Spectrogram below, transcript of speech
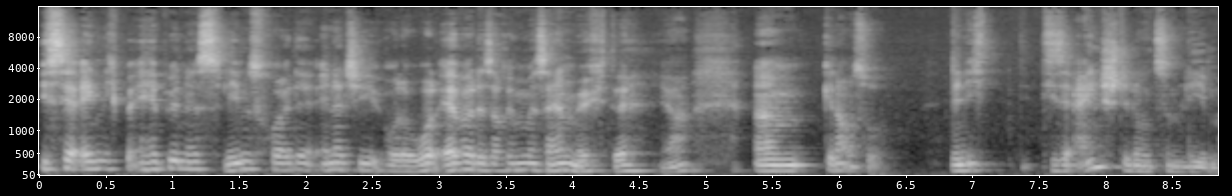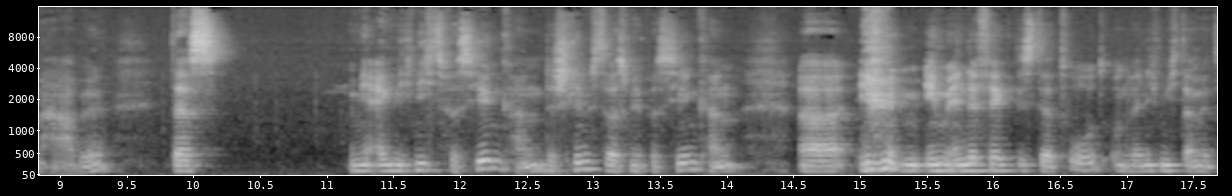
ist ja eigentlich bei Happiness, Lebensfreude, Energy oder whatever das auch immer sein möchte, ja, ähm, genauso. Wenn ich diese Einstellung zum Leben habe, dass mir eigentlich nichts passieren kann, das Schlimmste, was mir passieren kann, äh, im, im Endeffekt ist der Tod und wenn ich mich damit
